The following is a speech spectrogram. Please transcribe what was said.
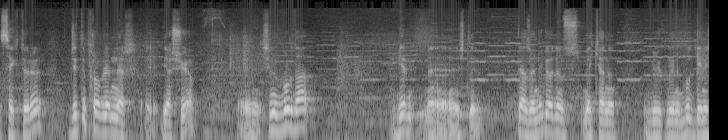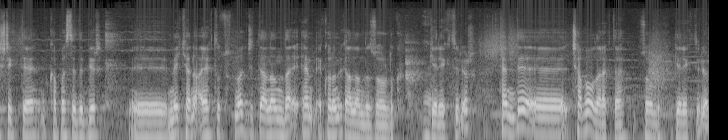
sektörü ciddi problemler e, yaşıyor. E, Şimdi burada bir e, işte biraz önce gördüğünüz mekanın büyüklüğünü, bu genişlikte, bu kapasitede bir e, mekanı ayakta tutmak ciddi anlamda hem ekonomik anlamda zorluk gerektiriyor hem de e, çaba olarak da zorluk gerektiriyor.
